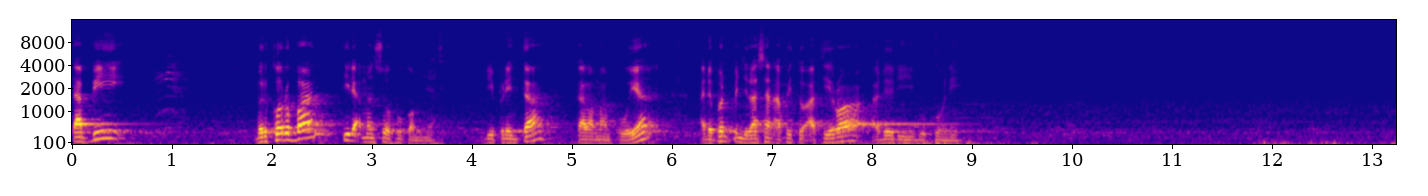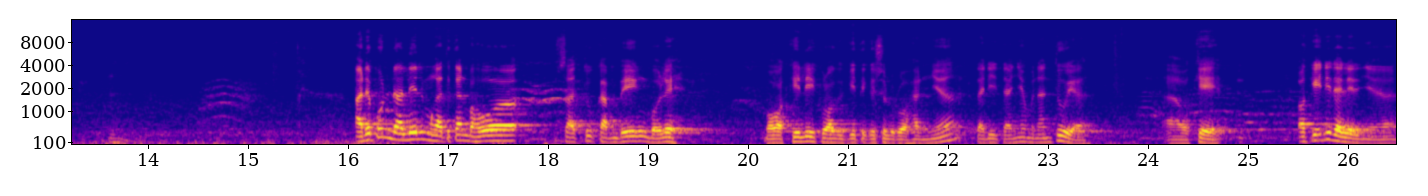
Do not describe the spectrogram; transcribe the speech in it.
Tapi berkorban tidak mansuh hukumnya. Diperintah kalau mampu ya. Adapun penjelasan apa itu atira ada di buku ni. Adapun dalil mengatakan bahawa satu kambing boleh mewakili keluarga kita keseluruhannya tadi tanya menantu ya? Uh, okey. Okey ini dalilnya.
